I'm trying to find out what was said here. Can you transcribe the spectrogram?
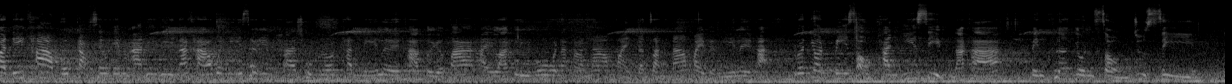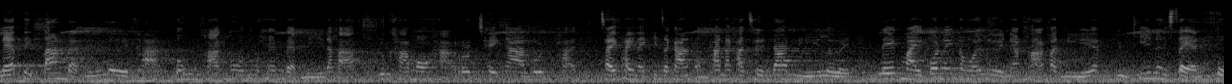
วัสดีค่ะ พบกับเซลเอ็มอาร์ดีนะคะ วันนี้เซลเอ็มพาชมรถคันนี้เลยค่ะ Toyota h i l u x r e v o นะคะ หน้าใหม่กระจังหน้าใหม่แบบนี้เลยค่ะ รถยนต์ปี 2020 นะคะ เป็นเครื่องยนต์ 2.4 และติดตั้งแบบนี้เลยค่ะ ตู้คาร์โกตู้แห้งแบบนี้นะคะ ลูกค้ามองหารถใช้งานรถใช้ภายในกิจการของท่านนะคะ เชิญด้านนี้เลย เลขไม้ก็น้อยๆเลยนะคะคันนี้อยู่ที่ 1 6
